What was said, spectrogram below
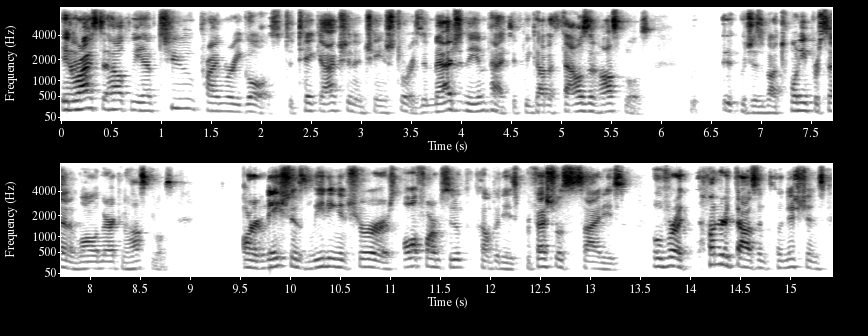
In Rise to Health, we have two primary goals, to take action and change stories. Imagine the impact if we got a thousand hospitals, which is about 20% of all American hospitals, our nation's leading insurers, all pharmaceutical companies, professional societies, over 100,000 clinicians,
